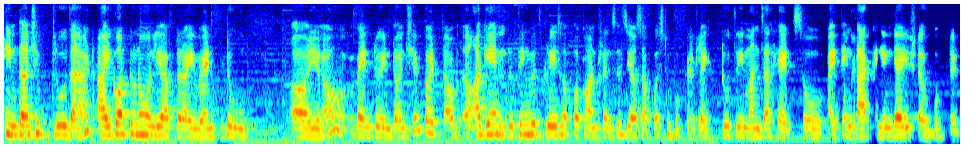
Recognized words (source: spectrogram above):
internship through that. I got to know only after I went to, uh, you know, went to internship. But uh, again, the thing with Grace Hopper conferences, you're supposed to book it like two, three months ahead. So I think Okay. back in India, you should have booked it.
